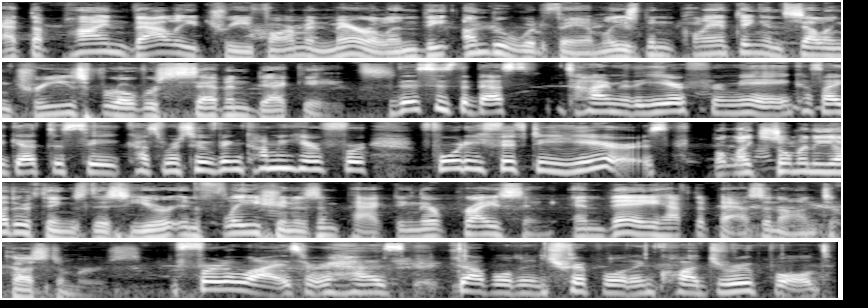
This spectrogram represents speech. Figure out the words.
At the Pine Valley Tree Farm in Maryland, the Underwood family has been planting and selling trees for over seven decades. This is the best time of the year for me because I get to see customers who have been coming here for 40, 50 years. But like so many other things this year, inflation is impacting their pricing, and they have to pass it on to customers. Fertilizer has doubled and tripled and quadrupled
